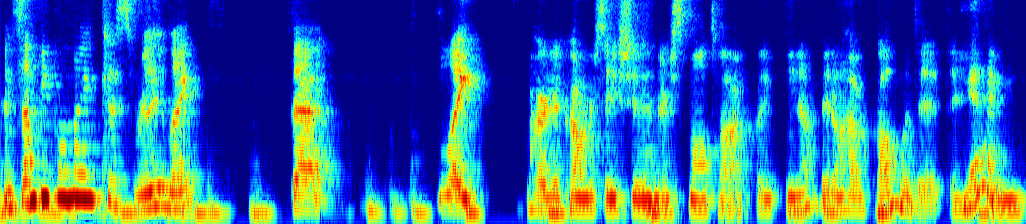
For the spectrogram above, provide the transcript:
And some people might just really like that light hearted conversation or small talk. Like, you know, they don't have a problem with it. They Yeah. can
